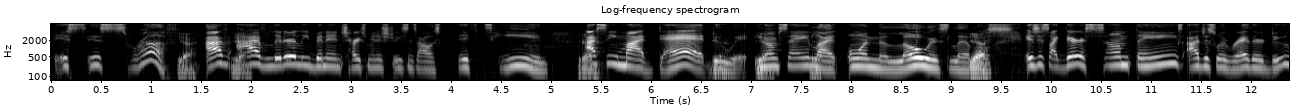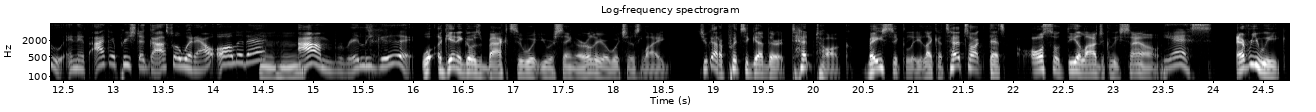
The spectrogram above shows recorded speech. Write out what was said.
it's it's rough. Yeah, I've yeah. I've literally been in church ministry since I was 15. Yeah. I seen my dad do it. You yeah, know what I'm saying? Like on the lowest level. Yes. It's just like there are some things I just would rather do. And if I could preach the gospel without all of that, Mm-hmm. I'm really good. Well, again, it goes back to what you were saying earlier, which is like you got to put together a TED talk, basically, like a TED talk that's also theologically sound Yes. every week,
